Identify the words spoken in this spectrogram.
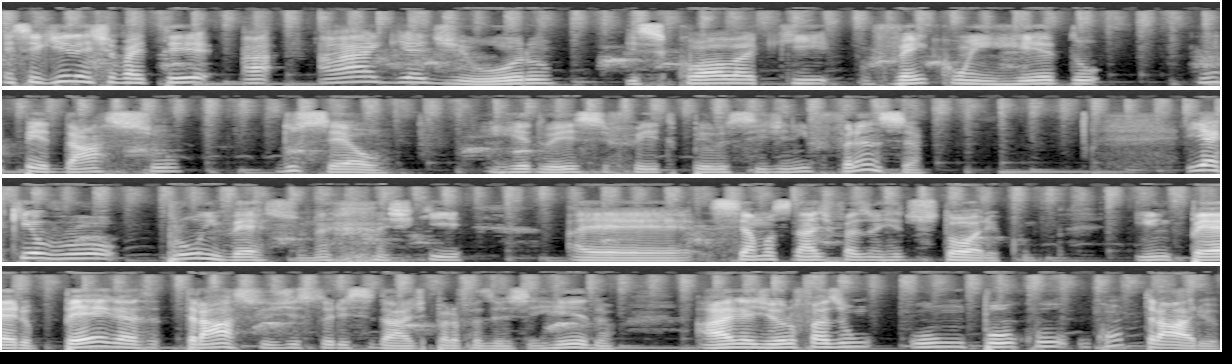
Em seguida, a gente vai ter a Águia de Ouro, escola que vem com enredo Um Pedaço do Céu. Enredo esse feito pelo Sidney França. E aqui eu vou pro inverso, né? Acho que é, se a mocidade faz um enredo histórico e o Império pega traços de historicidade para fazer esse enredo, a Águia de Ouro faz um, um pouco o contrário.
